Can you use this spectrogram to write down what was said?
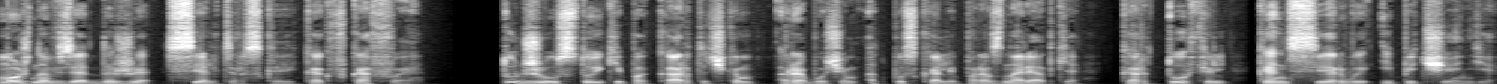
можно взять даже сельтерской, как в кафе. Тут же у стойки по карточкам рабочим отпускали по разнарядке картофель, консервы и печенье.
